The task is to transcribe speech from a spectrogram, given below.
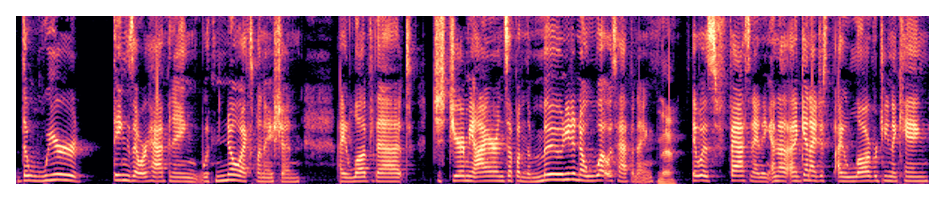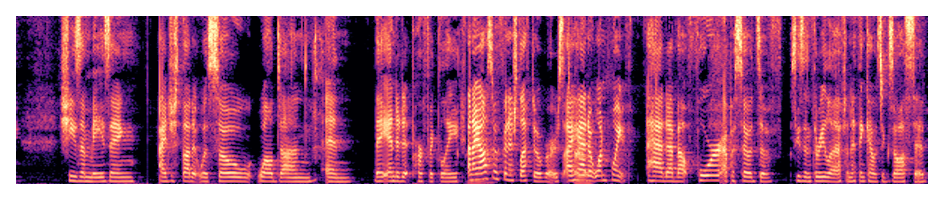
the weird things that were happening with no explanation. I loved that. Just Jeremy Irons up on the moon. You didn't know what was happening. no. It was fascinating. And uh, again, I just, I love Regina King. She's amazing. I just thought it was so well done and they ended it perfectly. And I also finished Leftovers. I had at one point had about four episodes of season three left and I think I was exhausted.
